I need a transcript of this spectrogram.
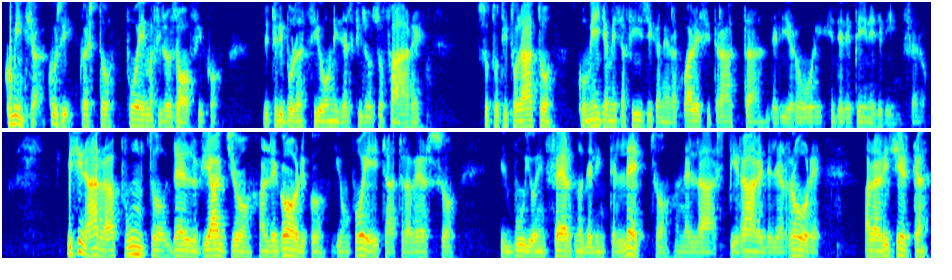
Comincia così questo poema filosofico, Le tribolazioni del filosofare, sottotitolato Commedia metafisica nella quale si tratta degli errori e delle pene dell'infero. Vi si narra appunto del viaggio allegorico di un poeta attraverso il buio inferno dell'intelletto, nella spirale dell'errore, alla ricerca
